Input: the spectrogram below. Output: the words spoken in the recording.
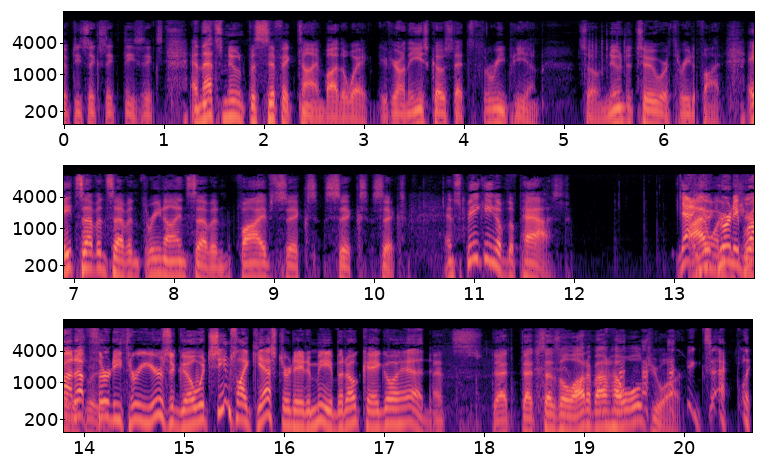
877-397-5666. And that's noon Pacific time, by the way. If you're on the East Coast, that's 3 p.m. So noon to 2 or 3 to 5. 877-397-5666. And speaking of the past, yeah, you, you already brought up with you. 33 years ago, which seems like yesterday to me, but okay, go ahead. that's that that says a lot about how old you are. exactly.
